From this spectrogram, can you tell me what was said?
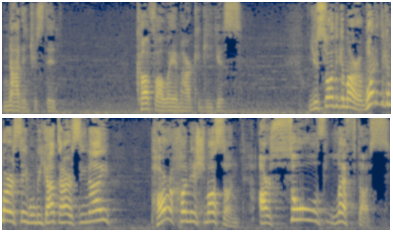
not interested. Harkikikis. You saw the Gemara. What did the Gemara say when we got to Har Sinai? Parcha masan. Our souls left us.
